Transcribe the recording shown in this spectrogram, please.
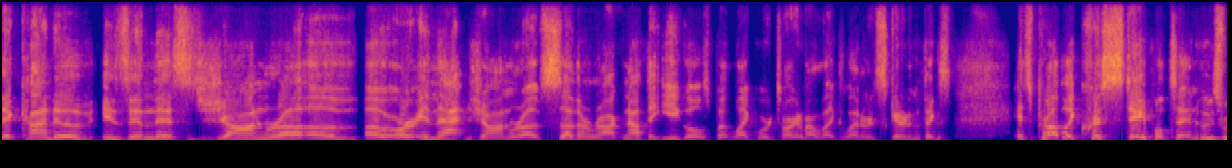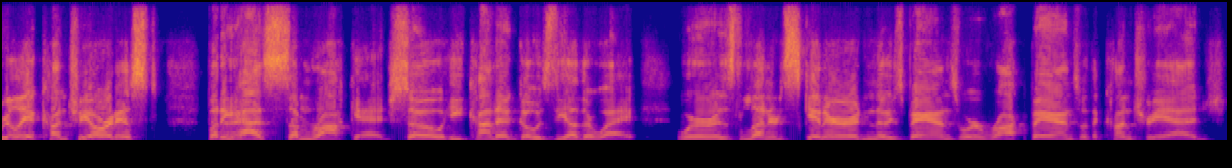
that kind of is in this genre of or in that genre of southern rock, not the Eagles, but like we're talking about like Lynyrd Skynyrd and things. It's probably Chris Stapleton, who's really a country artist, but he has some rock edge. So he kind of goes the other way. Whereas Lynyrd Skynyrd and those bands were rock bands with a country edge.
